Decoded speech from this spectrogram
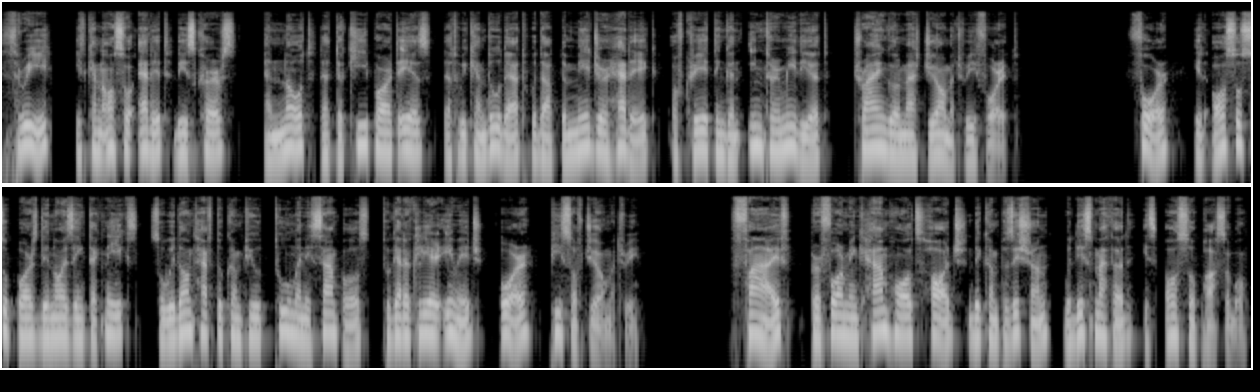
3. It can also edit these curves and note that the key part is that we can do that without the major headache of creating an intermediate triangle mesh geometry for it. 4. It also supports denoising techniques so we don't have to compute too many samples to get a clear image or piece of geometry. 5. Performing Helmholtz-Hodge decomposition with this method is also possible.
